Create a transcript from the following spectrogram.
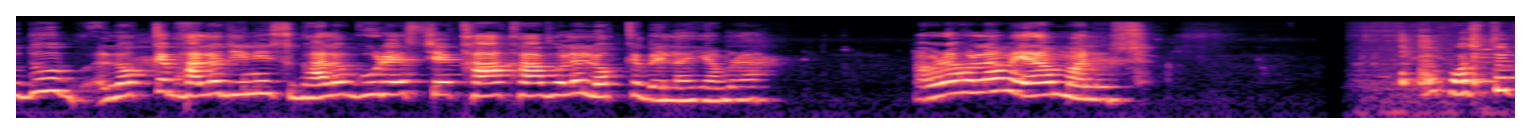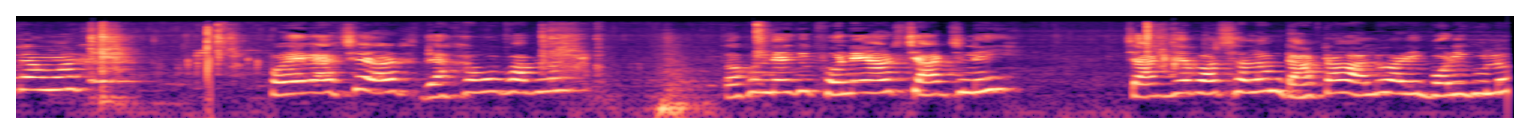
শুধু লোককে ভালো জিনিস ভালো গুড় এসছে খা খা বলে লোককে বেলাই আমরা। আমরা হলাম এরম মানুষ। পোস্তটা আমার হয়ে গেছে, আর দেখাবো ভাবলাম। তখন দেখি ফোনে আর চার্জ নেই। চার্জে বসালাম ডাঁটা, আলু আর এই বড়িগুলো।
